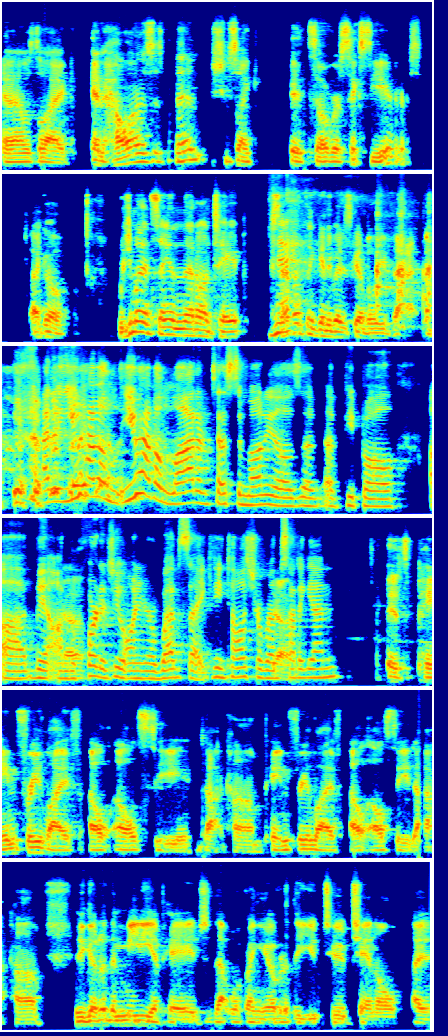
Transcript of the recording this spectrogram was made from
And I was like, and how long has this been? She's like, it's over 60 years. I go, would you mind saying that on tape? I don't think anybody's going to believe that. I mean, you have a you have a lot of testimonials of, of people uh, on yeah. recorded too on your website. Can you tell us your website yeah. again? It's painfreelifellc.com, painfreelifellc.com. If you go to the media page, that will bring you over to the YouTube channel. I,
